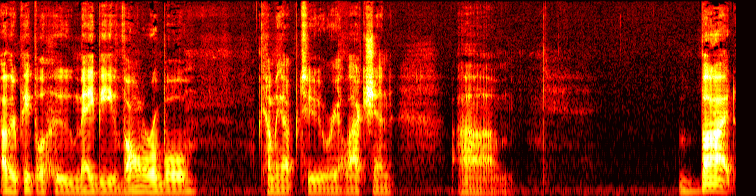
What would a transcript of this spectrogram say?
other people who may be vulnerable coming up to reelection. Um, but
